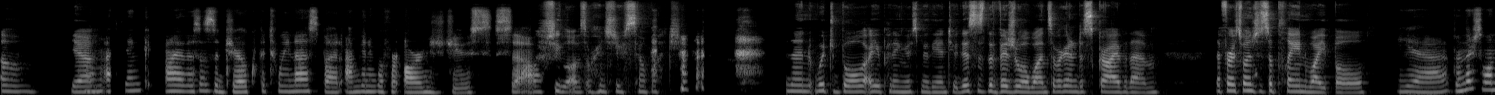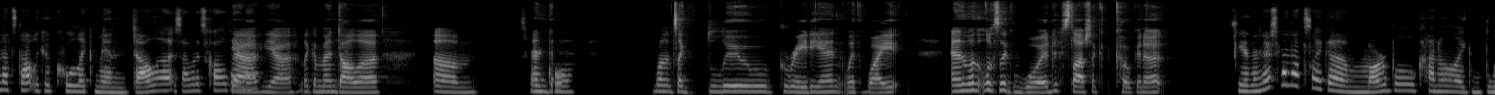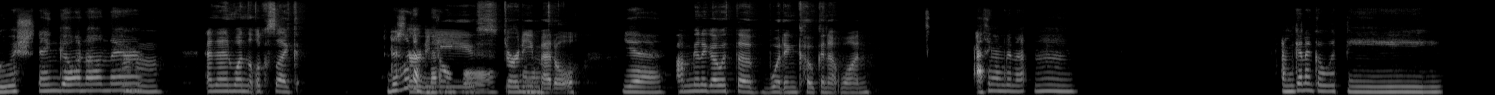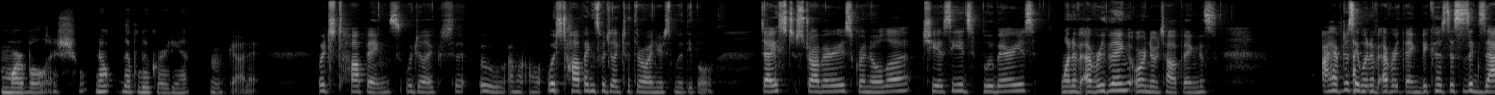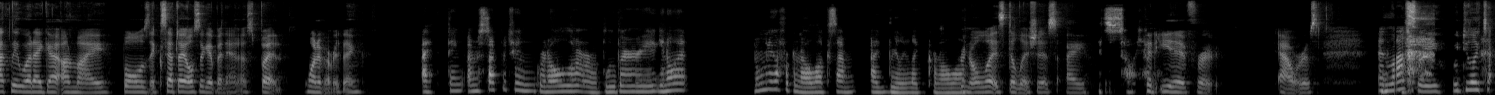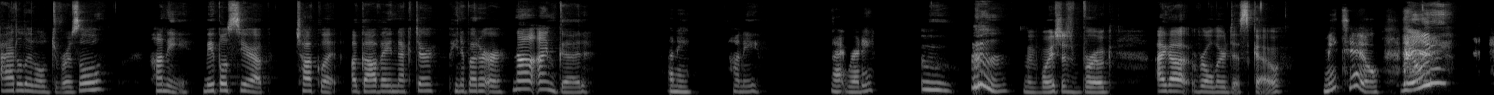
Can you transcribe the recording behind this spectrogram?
Um, yeah. Um, I think uh, this is a joke between us, but I'm gonna go for orange juice. So she loves orange juice so much. and then, which bowl are you putting your smoothie into? This is the visual one, so we're gonna describe them. The first one's just a plain white bowl. Yeah. Then there's one that's got like a cool like mandala. Is that what it's called? Yeah, yeah, like a mandala. Um, it's very cool. One that's like blue gradient with white, and one that looks like wood slash like coconut. Yeah, then there's one that's like a marble kind of like bluish thing going on there. Mm-hmm. And then one that looks like there's like dirty, a metal bowl. dirty yeah. metal. Yeah. I'm gonna go with the wooden coconut one. I think I'm gonna. Mm, I'm gonna go with the marble-ish. Nope, the blue gradient. Mm, got it. Which toppings would you like to? Ooh, I want all. Which toppings would you like to throw on your smoothie bowl? Diced strawberries, granola, chia seeds, blueberries, one of everything, or no toppings. I have to say one of everything because this is exactly what I get on my bowls, except I also get bananas, but one of everything. I think I'm stuck between granola or blueberry. You know what? I'm gonna go for granola because I'm I really like granola. Granola is delicious. I it's so could eat it for hours. And lastly, would you like to add a little drizzle? Honey, maple syrup, chocolate, agave nectar, peanut butter, or nah, I'm good. Honey. Honey. Alright, ready? Ooh. My voice just broke. I got roller disco. Me too. Really?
